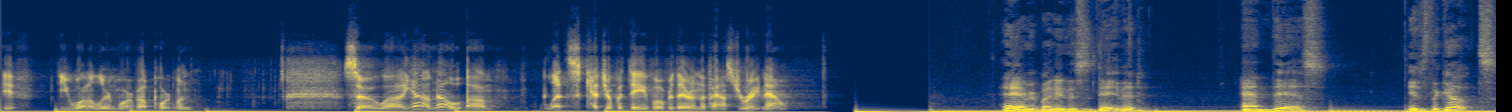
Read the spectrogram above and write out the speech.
if you want to learn more about Portland. So, uh, yeah, no, um, let's catch up with Dave over there in the pasture right now. Hey everybody, this is David, and this is the goats.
